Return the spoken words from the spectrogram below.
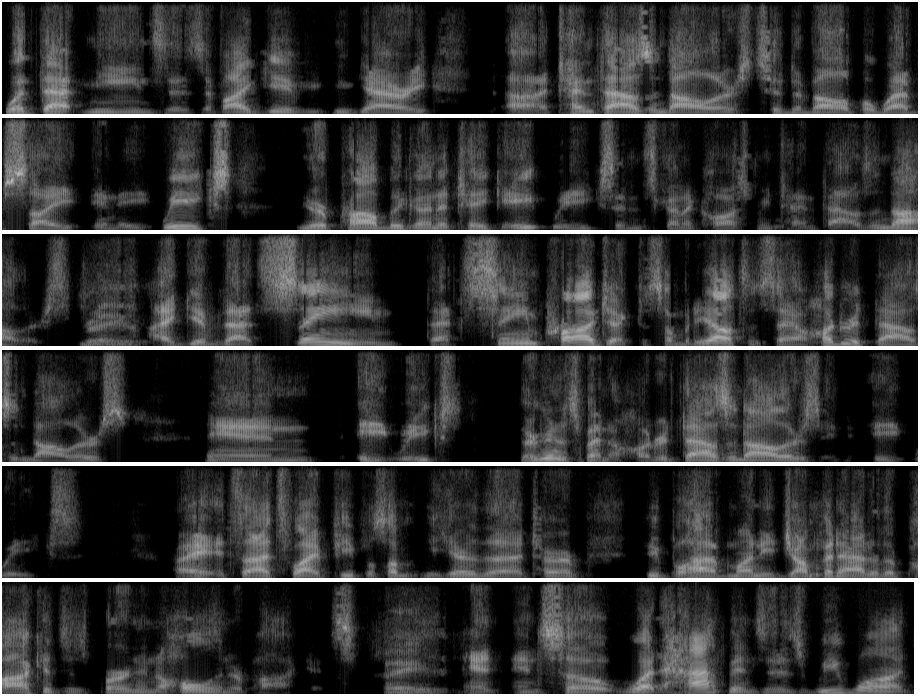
What that means is if I give you, Gary, uh, $10,000 to develop a website in eight weeks, you're probably going to take eight weeks and it's going to cost me $10,000. Right. I give that same that same project to somebody else and say hundred thousand dollars in eight weeks, they're going to spend hundred thousand dollars in eight weeks, right? It's that's why people some you hear the term people have money jumping out of their pockets is burning a hole in their pockets. Right. And and so what happens is we want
